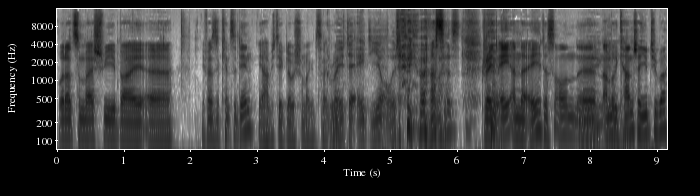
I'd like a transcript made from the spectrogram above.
Oder zum Beispiel bei, äh, ich weiß nicht, kennst du den? Ja, habe ich dir, glaube ich, schon mal gezeigt. Great, der 8-Year-Old. Was? Was? Great A Under A, das ist auch ein, äh, ein amerikanischer YouTuber.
